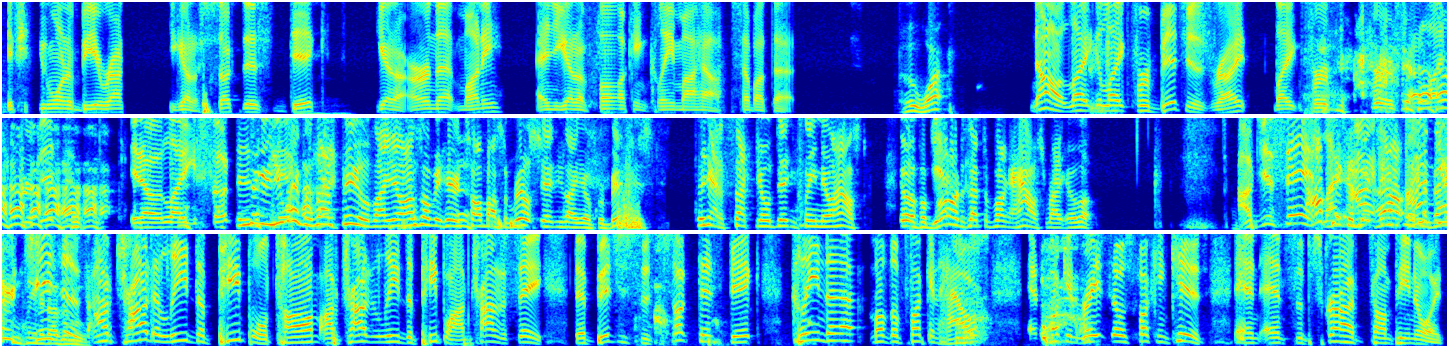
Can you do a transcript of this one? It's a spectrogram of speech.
if you want to be around, you gotta suck this dick. You gotta earn that money, and you gotta fucking clean my house. How about that? Who? What? No, like like for bitches, right? Like for for, for like for bitches, you know, like suck this. Nigga, you went to left field. Like, yo, I was over here talking about some real shit. You're like, yo, for bitches, they gotta suck your dick and clean your house. Yo, if a Yeah. broad is at the fucking house, right? Yo, look. I'm just saying, I'll like take a bitch I, out if the I'm your Jesus. I'm trying to lead the people, Tom. I'm trying to lead the people. I'm trying to say that bitches should suck this dick, clean that motherfucking house, and fucking raise those fucking kids. And and subscribe, Tom Pnoid.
